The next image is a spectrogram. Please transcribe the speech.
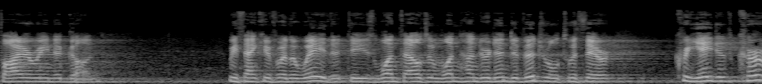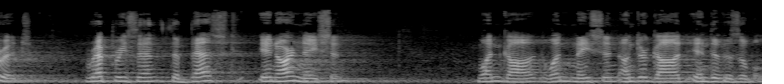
firing a gun. We thank you for the way that these 1,100 individuals, with their creative courage, represent the best in our nation one God, one nation, under God, indivisible.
